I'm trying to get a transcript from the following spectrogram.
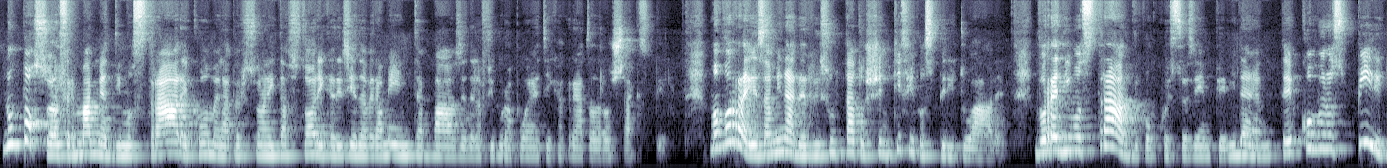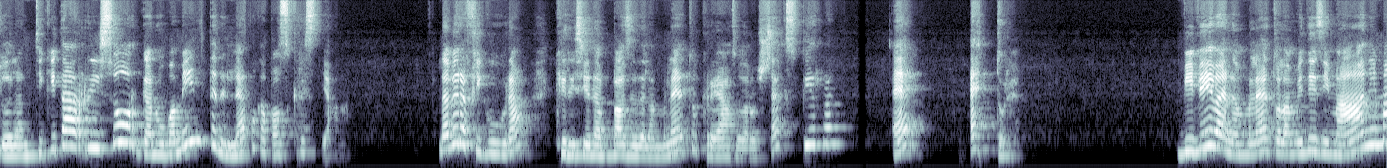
Non posso ora fermarmi a dimostrare come la personalità storica risieda veramente a base della figura poetica creata dallo Shakespeare, ma vorrei esaminare il risultato scientifico-spirituale. Vorrei dimostrarvi con questo esempio evidente come lo spirito dell'antichità risorga nuovamente nell'epoca post-cristiana. La vera figura che risiede a base dell'Amleto creato dallo Shakespeare è Ettore. Viveva in Amleto la medesima anima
